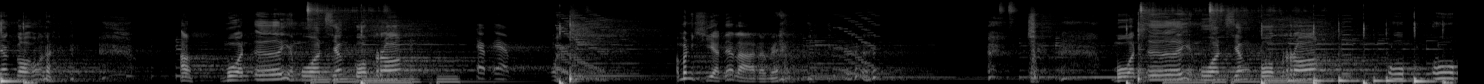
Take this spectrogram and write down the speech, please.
ยังเกาะกันอะมวนเอ้ยมวนเสียงกบร้องแอบแอบมันเขียดได้ล่ะนะแม่ มวนเอ้ยมวนเสียงกบร้องอบอบ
